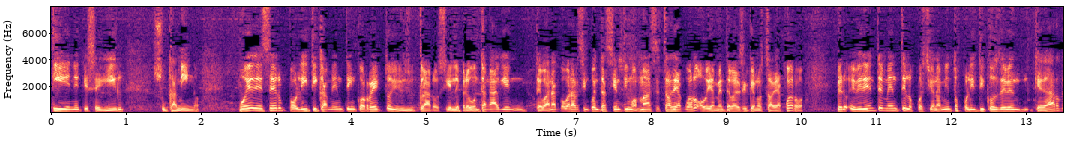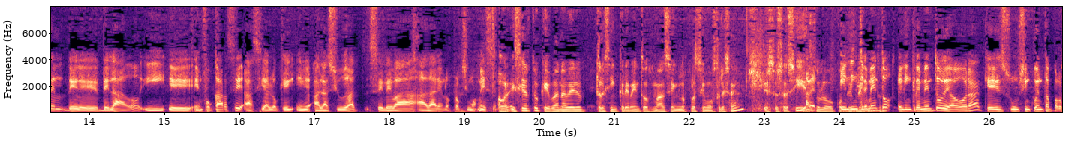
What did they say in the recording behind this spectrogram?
tiene que seguir su camino. Puede ser políticamente incorrecto y claro, si le preguntan a alguien, te van a cobrar 50 céntimos más, ¿estás de acuerdo? Obviamente va a decir que no está de acuerdo. Pero evidentemente los cuestionamientos políticos deben quedar de, de, lado y eh, enfocarse hacia lo que eh, a la ciudad se le va a dar en los próximos meses. Ahora, ¿es cierto que van a haber tres incrementos más en los próximos tres años? ¿Eso es así? el, incremento, el incremento de ahora, que es un 50, por,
